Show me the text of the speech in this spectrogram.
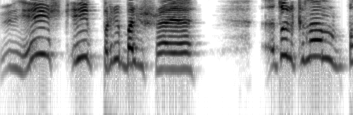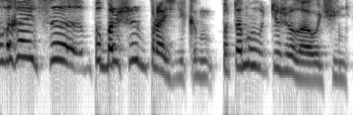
есть и прибольшая. Только нам полагается по большим праздникам, потому тяжела очень.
